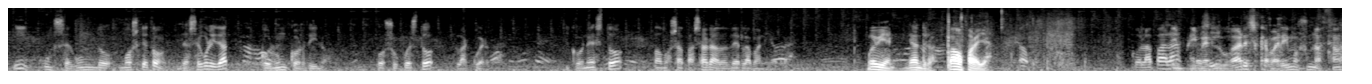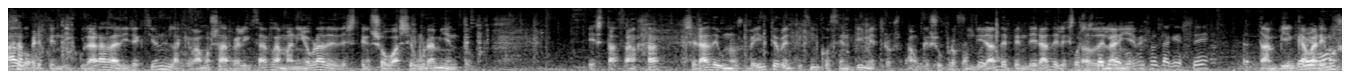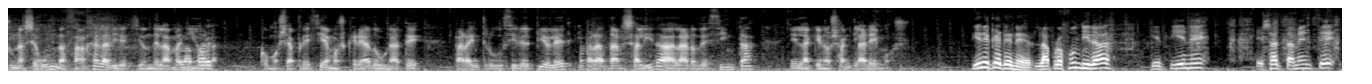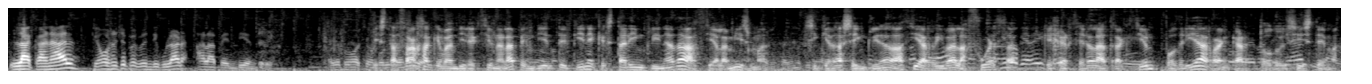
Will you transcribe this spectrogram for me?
y un segundo mosquetón de seguridad con un cordino por supuesto, la cuerda. Y con esto vamos a pasar a ver la maniobra. Muy bien, Leandro, vamos para allá. Con la pala, en primer lugar, excavaremos una zanja perpendicular a la dirección en la que vamos a realizar la maniobra de descenso o aseguramiento. Esta zanja será de unos 20 o 25 centímetros, aunque su profundidad dependerá del pues estado de la nieve. También cavaremos una segunda zanja en la dirección de la maniobra. Como se aprecia, hemos creado una T, para introducir el piolet y para dar salida al aro de cinta en la que nos anclaremos. Tiene que tener la profundidad que tiene exactamente la canal que hemos hecho perpendicular a la pendiente. Esta zanja que va en dirección a la pendiente tiene que estar inclinada hacia la misma. Si quedase inclinada hacia arriba, la fuerza que ejercerá la tracción podría arrancar todo el sistema.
